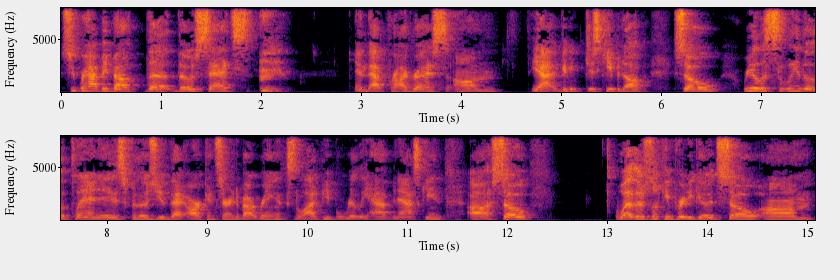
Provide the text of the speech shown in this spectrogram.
super happy about the those sets. and that progress. Um, yeah, gonna just keep it up. So realistically, though, the plan is for those of you that are concerned about rings, because a lot of people really have been asking. Uh, so weather's looking pretty good. So um,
